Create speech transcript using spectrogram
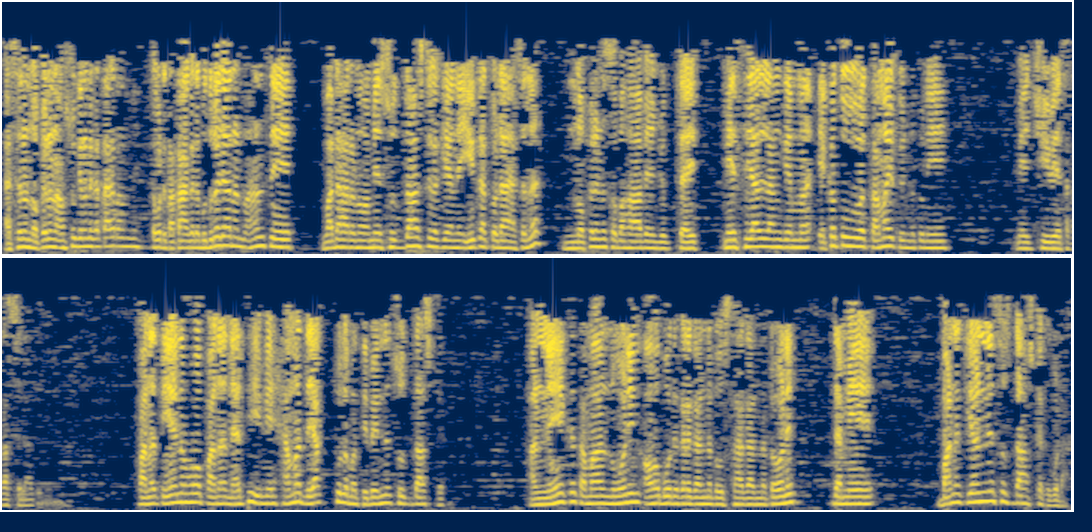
ඇසට නොපෙනෙන අංශු ගැන කතා කරන්නේ. එතකොට තථාගත බුදුරජාණන් වහන්සේ වදාහරනවා මේ සුද්ධාෂ්ටක කියන්නේ ඊටත් වඩා ඇසන නොපෙනෙන ස්වභාවයෙන් යුක්තයි. මේ සියල්ලංගෙම එකතුව තමයි පින්නතුනේ මේ ජීවය සකස් වෙලා තිබෙන්නේ. පණ තියෙන හෝ පණ නැති මේ හැම දෙයක් තුලම තිබෙන සුද්දාෂ්ටක. අනේක තමා නුවණින් අවබෝධ කරගන්නට උත්සාහ ගන්නට ඕනේ. දැන් මේ බණ කියන්නේ සුද්දාෂ්ටක ගොඩක්.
